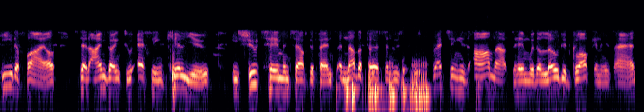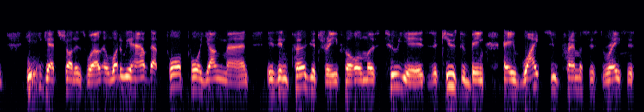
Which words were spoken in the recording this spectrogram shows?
pedophile, said, I'm going to effing kill you. He shoots him in self defense. Another person who's stretching his arm out to him with a loaded Glock in his hand, he gets shot as well. And what do we have? That poor, poor young man is in purgatory for almost two years, is accused of being a white supremacist racist,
